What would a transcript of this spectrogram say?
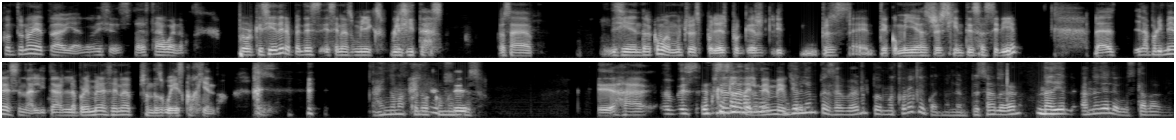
con tu novia todavía, ¿no? Dices, está, está bueno. Porque sí hay de repente es- escenas muy explícitas. O sea, sin entrar como en muchos spoilers, porque es, pues, entre comillas, reciente esa serie. La, la primera escena, literal, la primera escena son dos güeyes cogiendo. Ay, no me acuerdo cómo es eso. Eh, ajá, es, Es que es esa la del meme, yo la empecé a ver, pero me acuerdo que cuando la empecé a ver, nadie, a nadie le gustaba, güey.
